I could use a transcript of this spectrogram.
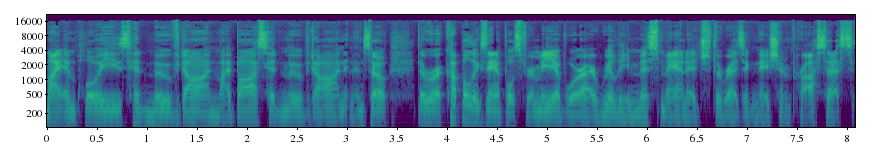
my employees had moved on, my boss had moved on. And so there were a couple examples for me of where I really mismanaged the resignation process.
